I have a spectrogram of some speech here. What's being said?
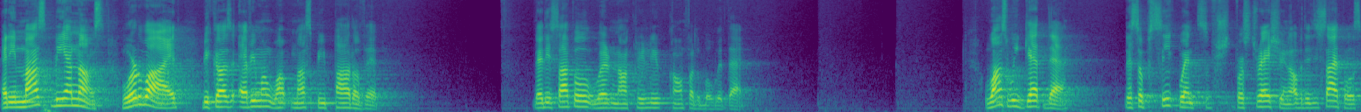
And it must be announced worldwide because everyone must be part of it. The disciples were not really comfortable with that. Once we get that, the subsequent frustration of the disciples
